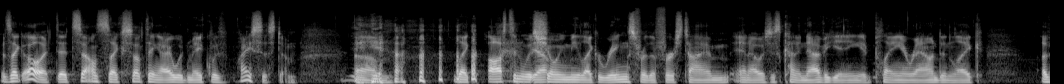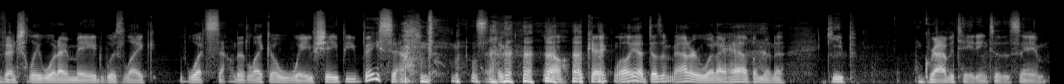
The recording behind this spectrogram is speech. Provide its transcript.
It's like, oh, it, it sounds like something I would make with my system. Um, like Austin was Yep. showing me like rings for the first time, and I was just kind of navigating and playing around, and like eventually what I made was like what sounded like a wave shapey bass sound. I was like, oh, okay, well, yeah, it doesn't matter what I have. I'm gonna keep gravitating to the same,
